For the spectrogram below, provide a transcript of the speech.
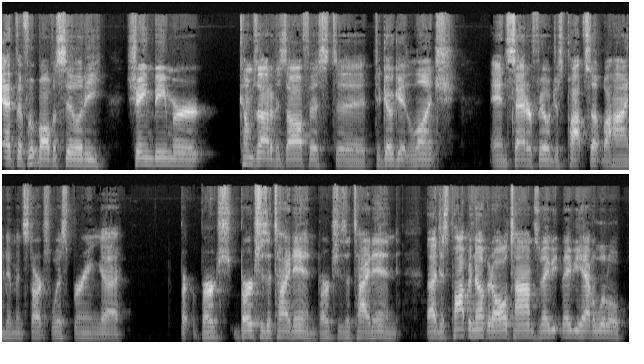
at the football facility. Shane Beamer comes out of his office to to go get lunch, and Satterfield just pops up behind him and starts whispering, uh, "Burch, Burch is a tight end. Burch is a tight end." Uh, just popping up at all times. Maybe maybe you have a little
